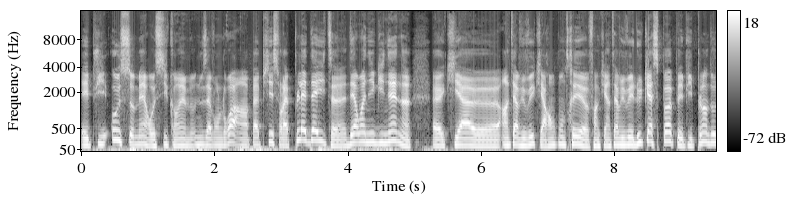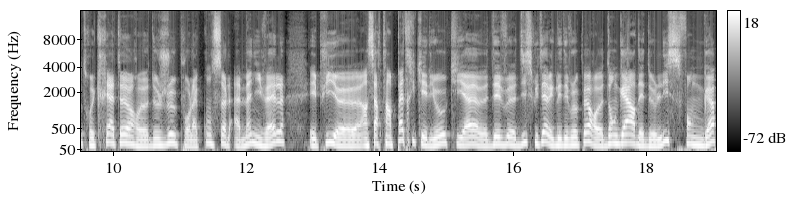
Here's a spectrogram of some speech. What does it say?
Et puis au sommaire aussi quand même, nous avons le droit à un papier sur la playdate euh, d'Erwan Higuinen euh, qui a euh, interviewé, qui a rencontré, enfin qui a interviewé Lucas Pop et puis plein d'autres créateurs de jeux pour la console à manivelle. Et puis un certain Patrick Helio qui a discuté avec les développeurs d'Angard et de Lisfanga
